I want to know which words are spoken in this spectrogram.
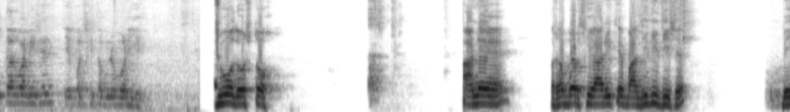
ઉતારવાની છે, એ પછી તમને મળીએ. જુઓ દોસ્તો, આને રબરથી આ રીતે બાંધી દીધી છે. બે,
